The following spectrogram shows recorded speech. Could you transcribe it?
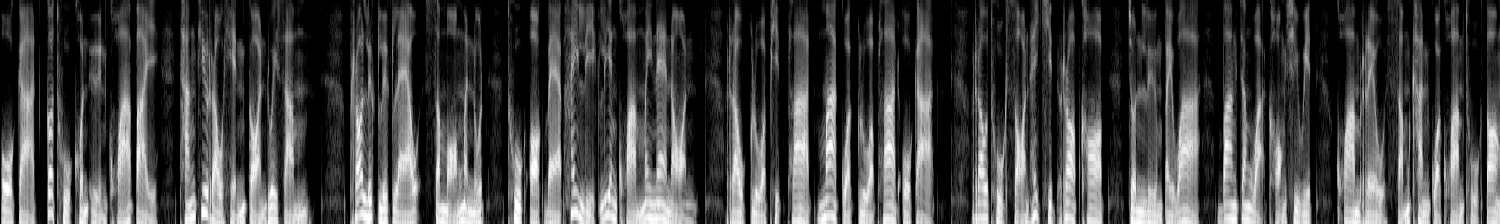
โอกาสก็ถูกคนอื่นคว้าไป ทั้งที่เราเห็นก่อนด้วยซ้ำเพราะลึกๆแล้ว สมองมนุษย์ถูกออกแบบให้หลีกเลี่ยงความไม่แน่นอน เรากลัวผิดพลาดมากกว่ากลัวพลาดโอกาส เราถูกสอนให้คิดรอบคอบ จนลืมไปว่า บางจังหวะของชีวิต ความเร็วสำคัญกว่าความถูกต้อง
